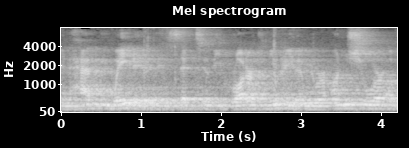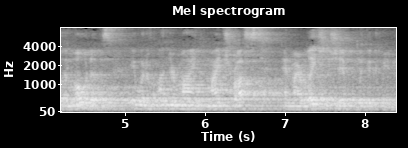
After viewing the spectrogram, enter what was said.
And had we waited and said to the broader community that we were unsure of the motives, it would have undermined my trust and my relationship with the community,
